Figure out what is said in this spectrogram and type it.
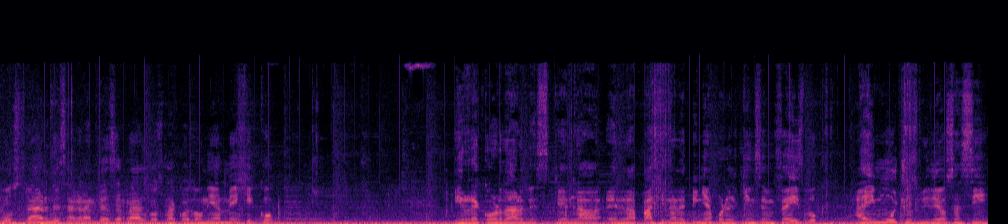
mostrarles a grandes rasgos la colonia México y recordarles que en la, en la página de Piña por el 15 en Facebook hay muchos videos así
